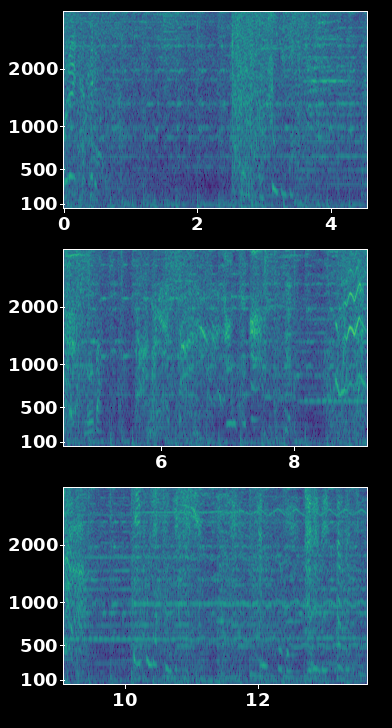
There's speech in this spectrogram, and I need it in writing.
물을 다스리. 무방 전체가 질풍 같은 기세 삶 속에 바람에 떨어지는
